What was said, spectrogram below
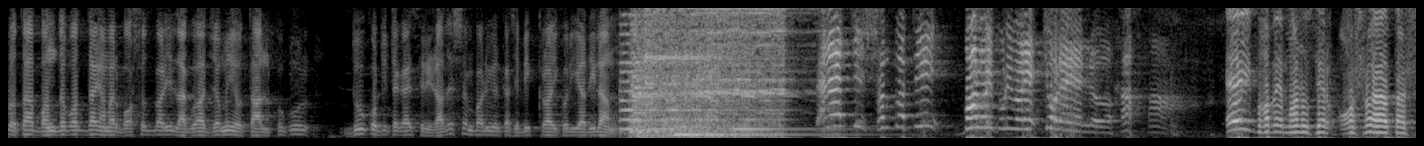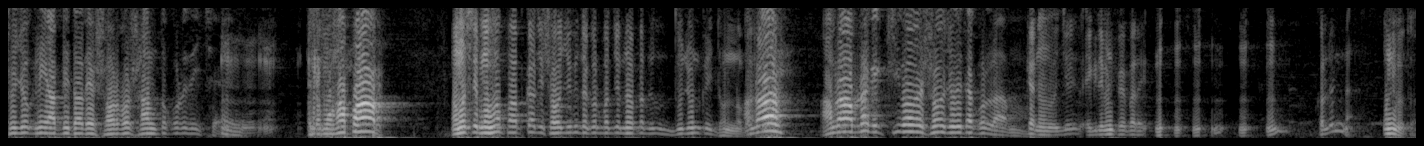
প্রতাপ বন্দ্যোপাধ্যায় আমার বসত বাড়ি লাগোয়া জমি ও তালপুকুর দু কোটি টাকায় শ্রী রাধেশ্যাম বাড়ুয়ের কাছে বিক্রয় করিয়া দিলাম। ব্যানার্জির সম্পত্তি বারোই পরিবারে চলে এলো। এইভাবে মানুষের অসহায়তার সুযোগ নিয়ে আপনি তাদের সর্বশান্ত করে দিচ্ছেন। মহাপাপ। আমার সেই মহাপাপ কাজে সহযোগিতা করবার জন্য আপনাদের দুজনকেই ধন্যবাদ। আমরা আপনাকে কীভাবে সহযোগিতা করলাম কেন ওই যে এগ্রিমেন্ট পেপারে করলেন না উনিও তো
